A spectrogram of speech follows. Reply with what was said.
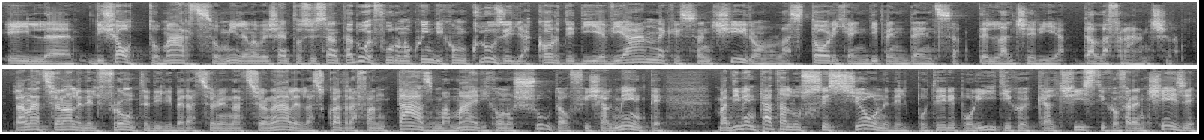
E il 18 marzo 1962 furono quindi conclusi gli accordi di Evian che sancirono la storica indipendenza dell'Algeria dalla Francia. La nazionale del Fronte di Liberazione Nazionale, la squadra fantasma mai riconosciuta ufficialmente, ma diventata l'ossessione del potere politico e calcistico francese,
